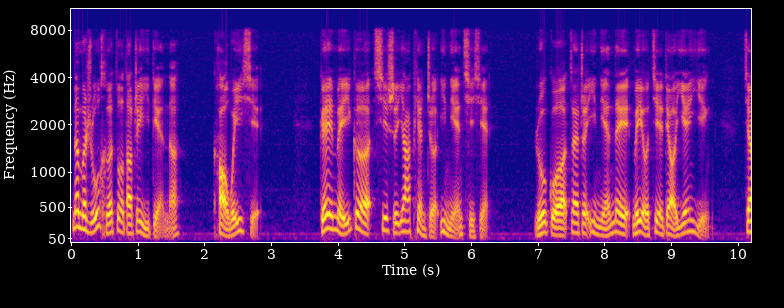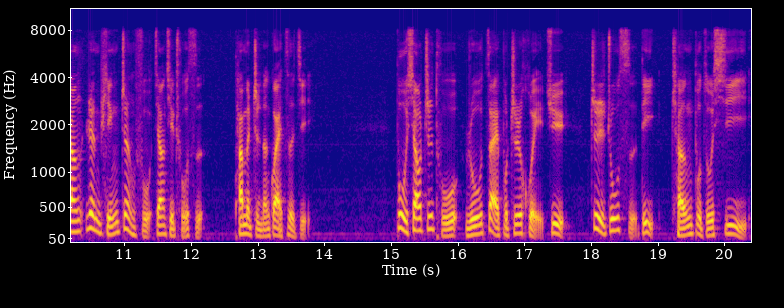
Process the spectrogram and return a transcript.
那么，如何做到这一点呢？靠威胁，给每一个吸食鸦片者一年期限。如果在这一年内没有戒掉烟瘾，将任凭政府将其处死，他们只能怪自己。不肖之徒如再不知悔惧，置诸死地，诚不足惜矣。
